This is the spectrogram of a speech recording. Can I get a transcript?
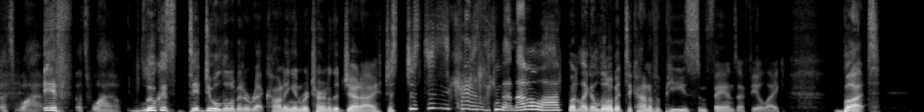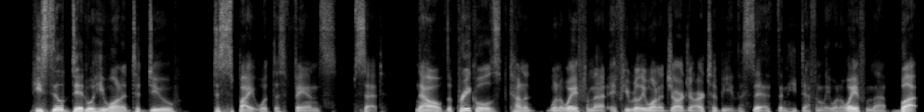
That's wild. if That's wild. Lucas did do a little bit of retconning in Return of the Jedi, just just, just kind of like not, not a lot, but like a little bit to kind of appease some fans, I feel like. But he still did what he wanted to do despite what the fans said. Now, the prequels kind of went away from that. If he really wanted Jar Jar to be the Sith, then he definitely went away from that. But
